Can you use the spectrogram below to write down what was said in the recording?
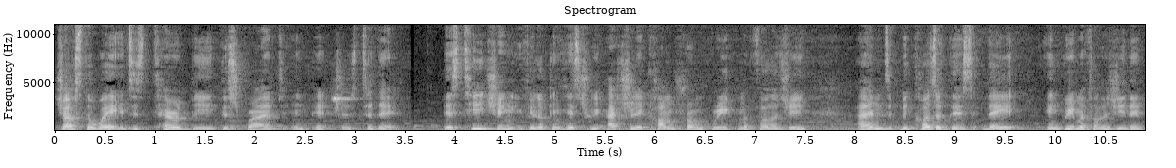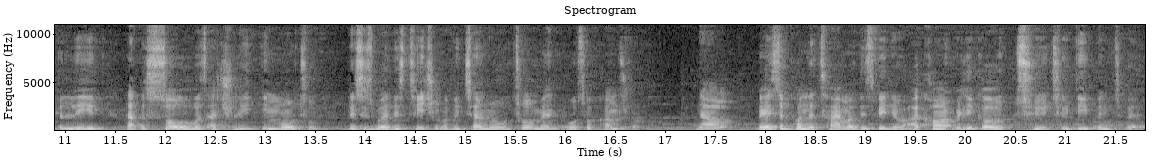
just the way it is terribly described in pictures today. This teaching, if you look in history, actually comes from Greek mythology, and because of this, they in Greek mythology they believed that the soul was actually immortal. This is where this teaching of eternal torment also comes from. Now, based upon the time of this video, I can't really go too too deep into it.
